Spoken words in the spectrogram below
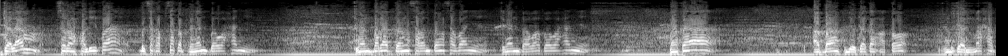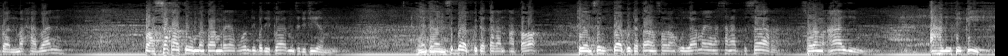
Di dalam seorang khalifah bercakap-cakap dengan bawahannya. Dengan para bangsawan-bangsawannya. Dengan bawah-bawahannya. Maka apa beliau datang atau kemudian marhaban marhaban Fasakatu maka mereka pun tiba-tiba menjadi diam. Ya, dengan sebab kedatangan atau dengan sebab kedatangan seorang ulama yang sangat besar, seorang alim, ahli fikih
